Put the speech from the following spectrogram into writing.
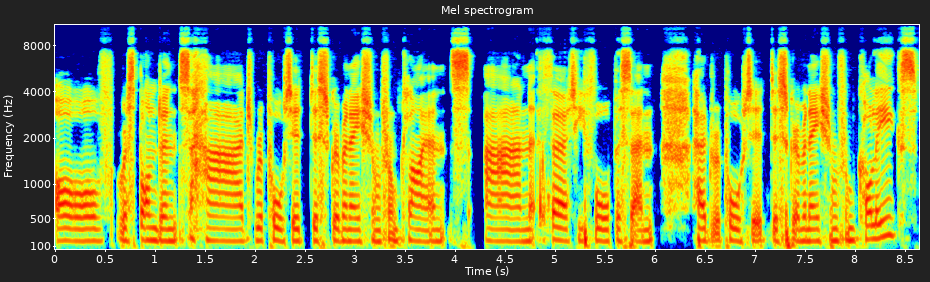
of respondents had reported discrimination from clients and 34% had reported discrimination from colleagues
